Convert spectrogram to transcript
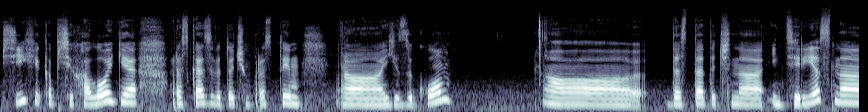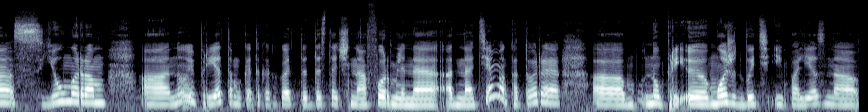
психика, психология, рассказывает очень простым а, языком а, достаточно интересно, с юмором, а, ну и при этом это какая-то достаточно оформленная одна тема, которая, а, ну, при, э, может быть и полезна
